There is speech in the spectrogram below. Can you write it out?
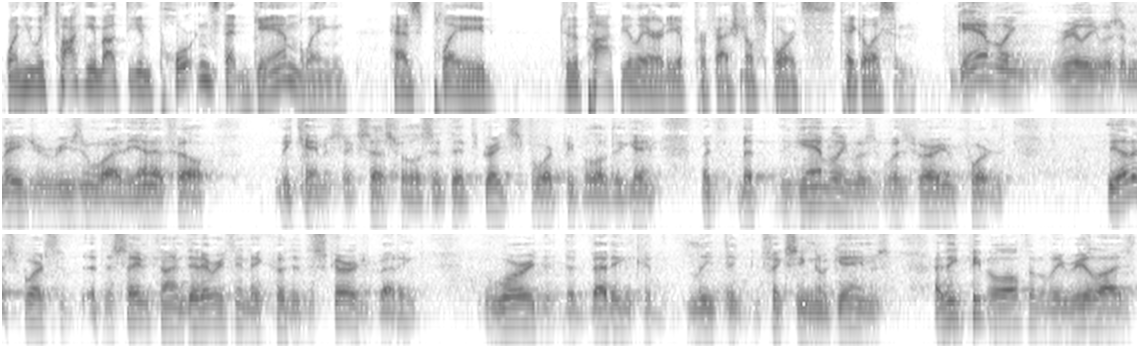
when he was talking about the importance that gambling has played to the popularity of professional sports. Take a listen. Gambling really was a major reason why the NFL became as successful as it did. Great sport, people love the game, but but the gambling was was very important. The other sports at the same time did everything they could to discourage betting, worried that, that betting could lead to fixing of games. I think people ultimately realized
